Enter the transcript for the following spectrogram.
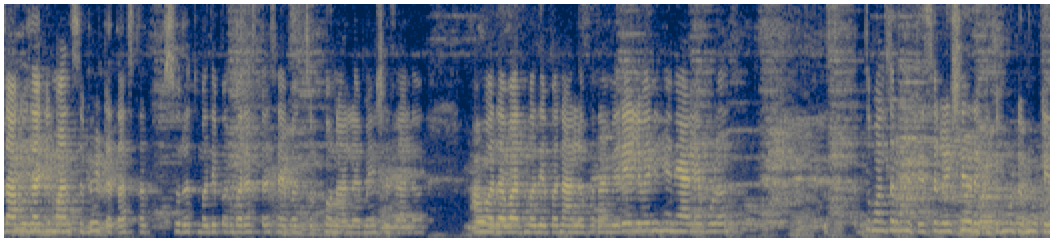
जागोजागी माणसं भेटत असतात. सुरतमध्ये पण बऱ्याच त्या साहेबांचं फोन आलं मेसेज आलं. अहमदाबादमध्ये पण आलं पण आम्ही रेल्वेने घेणे आल्यामुळं. तुम्हाला तर माहिती आहे सगळे शहरं किती मोठे मोठे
